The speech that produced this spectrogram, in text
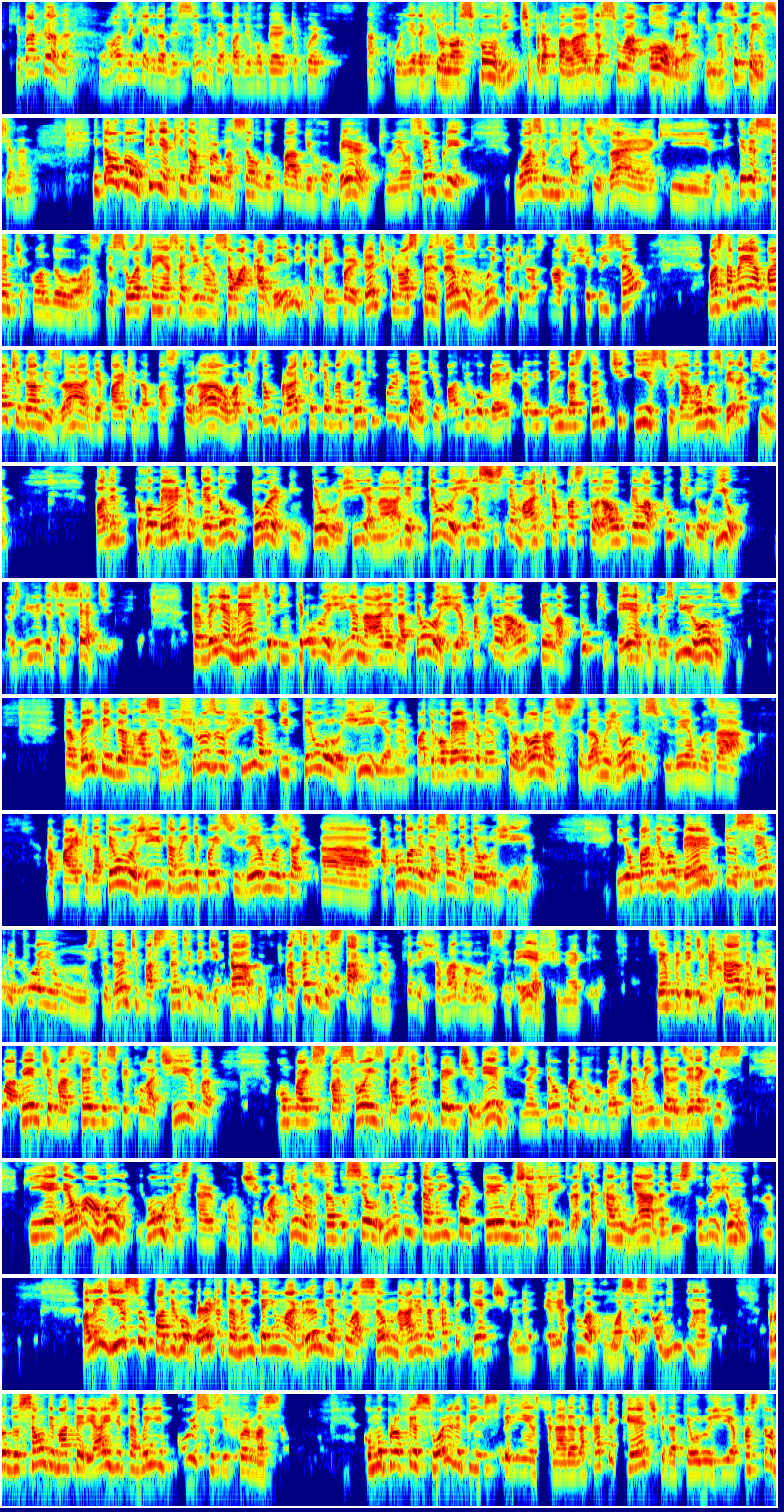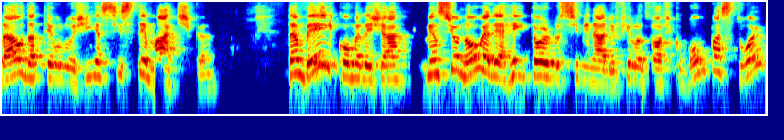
Que bacana. Nós é que agradecemos, é, Padre Roberto, por acolher aqui o nosso convite para falar da sua obra aqui na sequência, né? Então, um pouquinho aqui da formação do Padre Roberto, né? Eu sempre gosto de enfatizar né, que é interessante quando as pessoas têm essa dimensão acadêmica, que é importante, que nós prezamos muito aqui na nossa instituição, mas também a parte da amizade, a parte da pastoral, a questão prática que é bastante importante. E o Padre Roberto, ele tem bastante isso, já vamos ver aqui, né? Padre Roberto é doutor em teologia na área de teologia sistemática pastoral pela PUC do Rio, 2017 Também é mestre em teologia na área da teologia pastoral pela PUC-PR 2011. Também tem graduação em filosofia e teologia, né? O Padre Roberto mencionou, nós estudamos juntos, fizemos a, a parte da teologia e também depois fizemos a, a, a convalidação da teologia. E o Padre Roberto sempre foi um estudante bastante dedicado, de bastante destaque, né? Aquele chamado aluno CDF, né? Que sempre dedicado, com uma mente bastante especulativa, com participações bastante pertinentes, né? Então, Padre Roberto também quero dizer aqui que é, é uma honra, honra estar contigo aqui, lançando o seu livro e também por termos já feito essa caminhada de estudo junto, né? Além disso, o Padre Roberto também tem uma grande atuação na área da catequética, né? Ele atua como assessoria, né? produção de materiais e também em cursos de formação. Como professor, ele tem experiência na área da catequética, da teologia pastoral, da teologia sistemática. Também, como ele já mencionou, ele é reitor do Seminário Filosófico Bom Pastor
